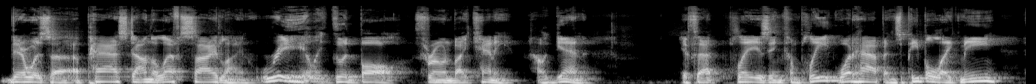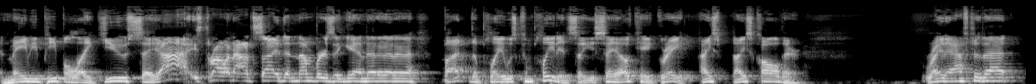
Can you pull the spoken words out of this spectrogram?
There was a, a, pass down the left sideline. Really good ball thrown by Kenny. Now, again, if that play is incomplete, what happens? People like me and maybe people like you say, ah, he's throwing outside the numbers again. Da, da, da, but the play was completed. So you say, okay, great. Nice, nice call there. Right after that,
